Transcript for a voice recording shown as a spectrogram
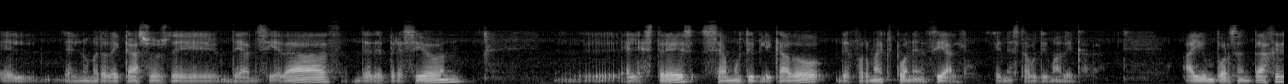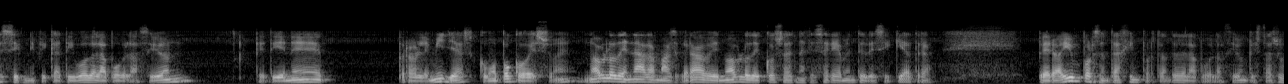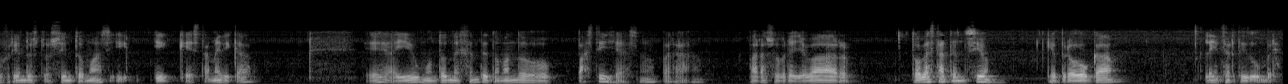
El, el número de casos de, de ansiedad, de depresión, el estrés se ha multiplicado de forma exponencial en esta última década. Hay un porcentaje significativo de la población que tiene problemillas, como poco eso. ¿eh? No hablo de nada más grave, no hablo de cosas necesariamente de psiquiatra, pero hay un porcentaje importante de la población que está sufriendo estos síntomas y, que está medicada. ¿eh? Hay un montón de gente tomando pastillas para, para sobrellevar toda esta tensión que provoca la incertidumbre,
